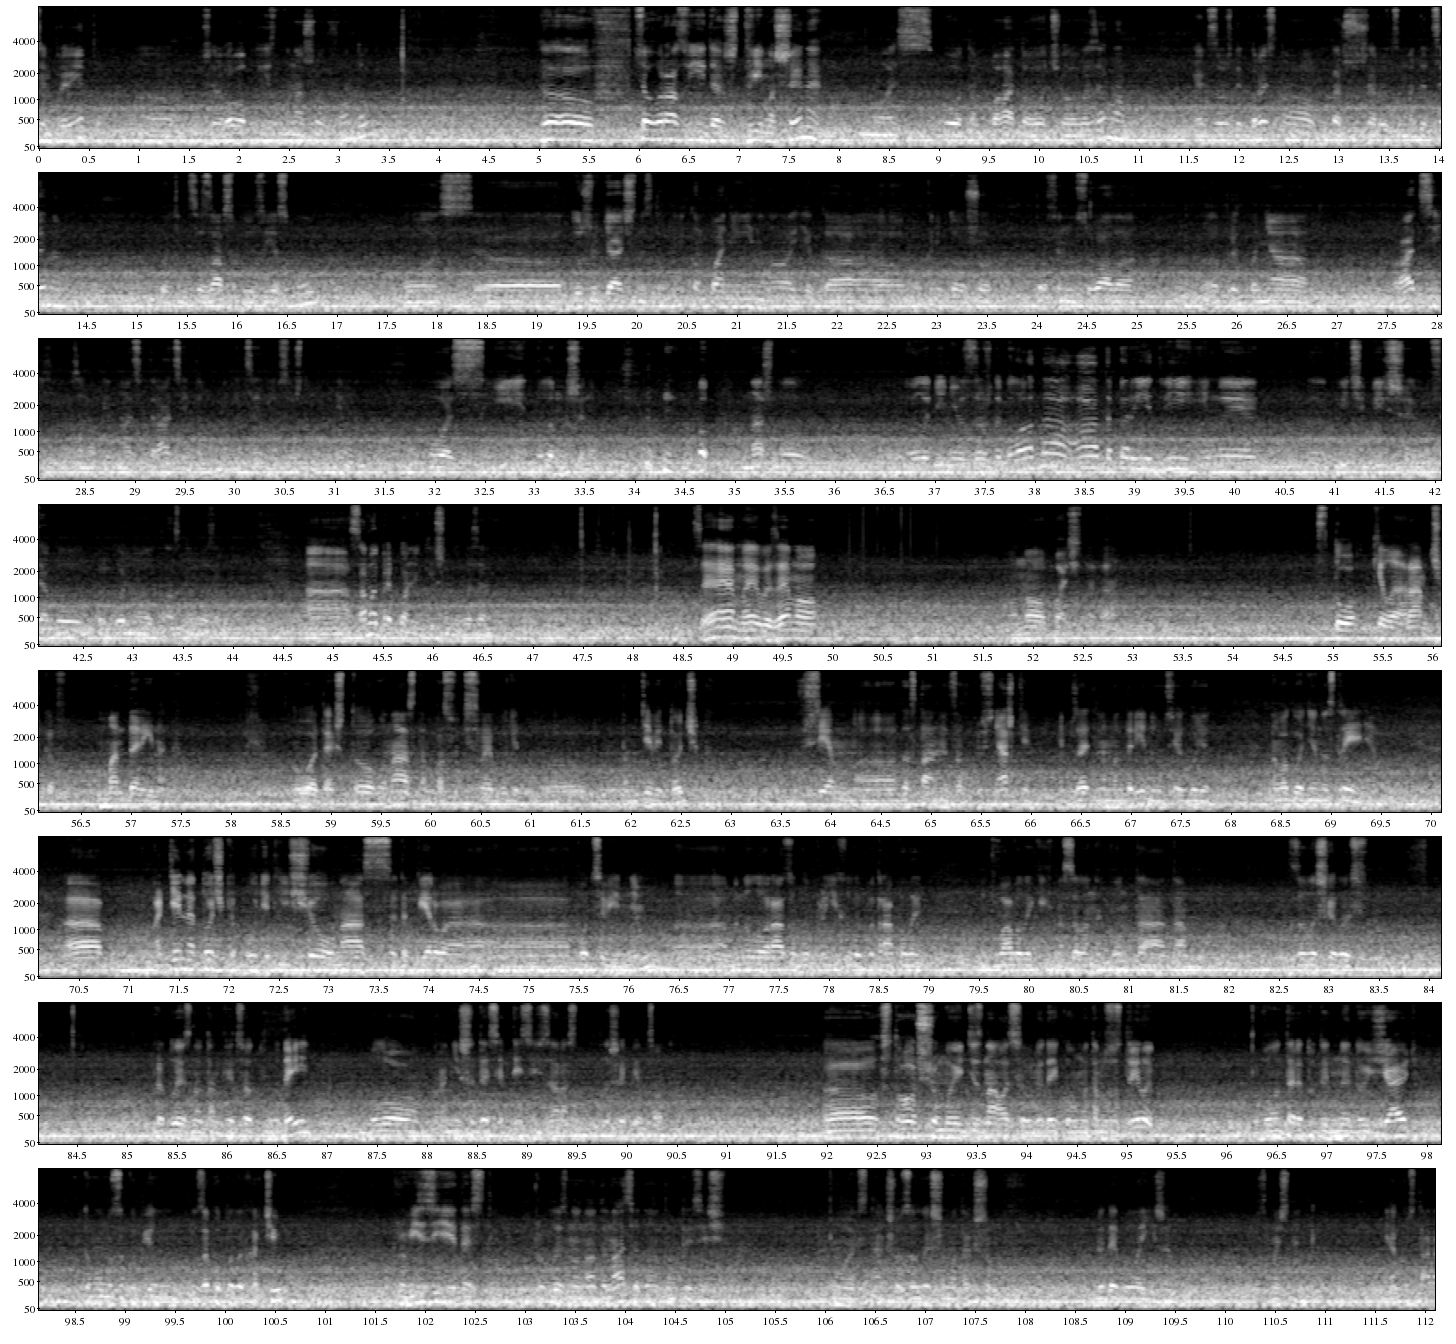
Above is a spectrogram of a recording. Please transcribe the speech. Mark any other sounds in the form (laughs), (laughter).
Всім привіт! Е, Чергова поїздка нашого фонду. Е, Цього разу їде аж дві машини. Ось, бо там багато чого веземо. Як завжди корисного. В першу чергу це медицина, потім це засоби зв'язку. Ось, е, дуже вдячний страховій компанії Інга, яка, окрім того, що профінансувала придбання рацій, веземо 15 рацій, там медицини, все що подібне. Ось, і дали машину. (laughs) Бо в нашому володінні завжди була одна, а тепер є дві, і ми двічі більше всякого прикольного класного веземо. А саме прикольненьке, що ми веземо, це ми веземо. Воно, бачите, так? Да? 100 килограммчиков мандаринок. Вот, так что у нас там по сути своей будет э, там 9 точек. Всем э, достанется вкусняшки. Обязательно мандарины, у всех будет новогоднее настроение. А, Отдельная точка будет еще у нас, это первая э, по цивільним. Минулого разу ми приїхали, потрапили в два великих населених пункта. Там залишилось приблизно там 500 людей. Було раніше 10 тисяч, зараз лише 500. Е, З того, що ми дізналися у людей, кого ми там зустріли, волонтери туди не доїжджають, тому ми закупили, закупили харчів, провізії десь приблизно на 11 там, тисяч. Ось, так що залишимо так, щоб людей була їжа смачненька. Якось так.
